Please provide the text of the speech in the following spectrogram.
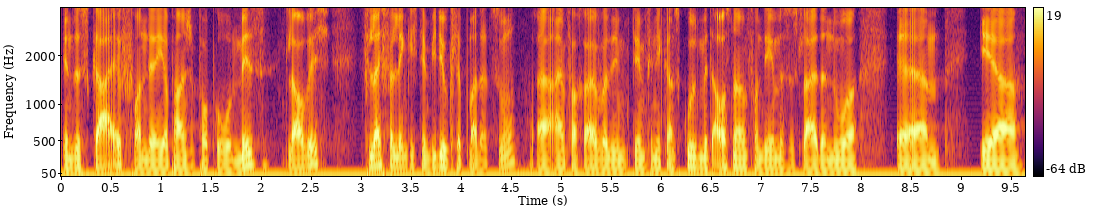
In the Sky von der japanischen Popgruppe Miz, glaube ich. Vielleicht verlinke ich den Videoclip mal dazu, äh, einfach, äh, weil den, den finde ich ganz cool. Mit Ausnahme von dem ist es leider nur ähm, eher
